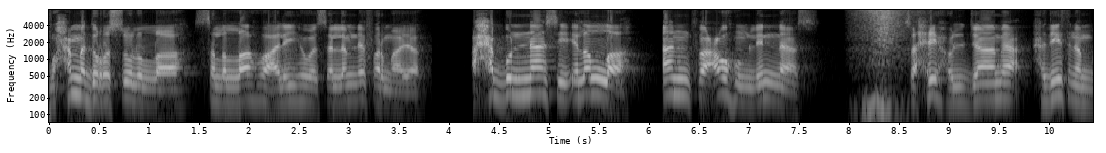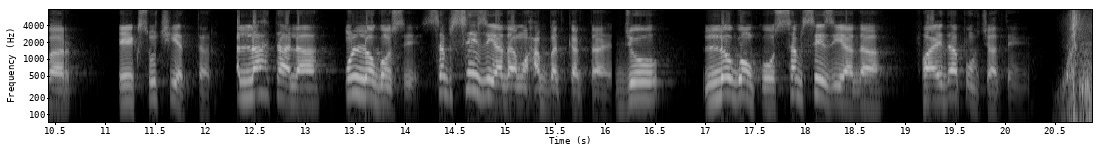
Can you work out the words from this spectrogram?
मोहम्मद रसूलुल्लाह सल्लल्लाहु अलैहि वसल्लम ने फरमाया अहबुन्नासी इलल्लाह अनफ़अहुम लिन्नास सहीहुल जामिअ हदीस नंबर एक सौ छिहत्तर अल्लाह ताला उन लोगों से सबसे ज़्यादा मोहब्बत करता है, जो लोगों को सबसे ज़्यादा फ़ायदा पहुंचाते हैं।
